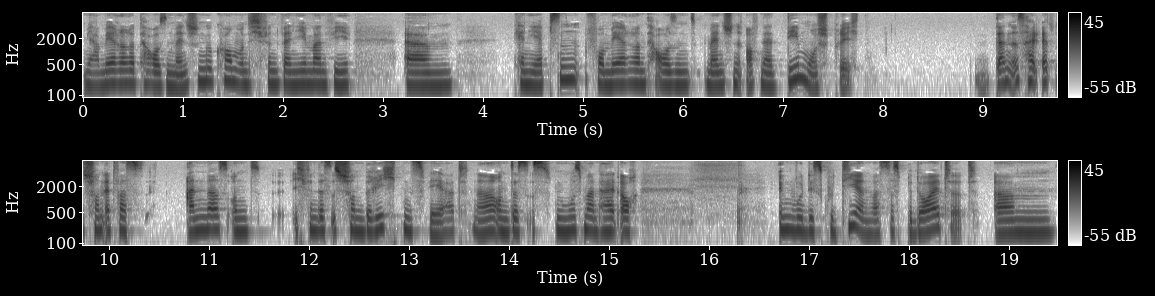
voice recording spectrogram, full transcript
ja mehrere tausend Menschen gekommen. Und ich finde, wenn jemand wie ähm, Ken Jebsen vor mehreren tausend Menschen auf einer Demo spricht, dann ist halt schon etwas anders und ich finde, das ist schon berichtenswert. Ne? Und das ist, muss man halt auch irgendwo diskutieren, was das bedeutet. Ähm,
